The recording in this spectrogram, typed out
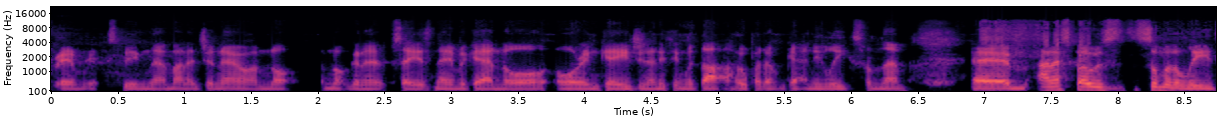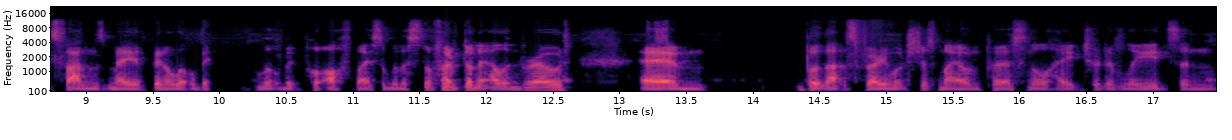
Graham Rix being their manager now, I'm not, I'm not going to say his name again or, or engage in anything with that. I hope I don't get any leaks from them. Um, and I suppose some of the Leeds fans may have been a little bit, a little bit put off by some of the stuff I've done at Elland Road. Um, but that's very much just my own personal hatred of Leeds and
